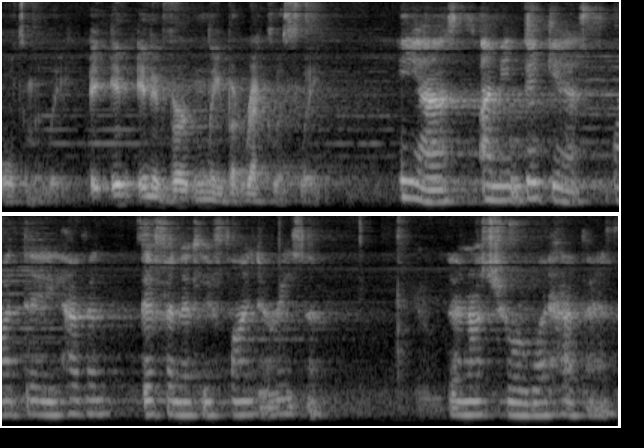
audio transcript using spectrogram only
ultimately, in- inadvertently but recklessly. Yes, I mean they guess, but they haven't definitely find a reason. They're not sure what happened.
